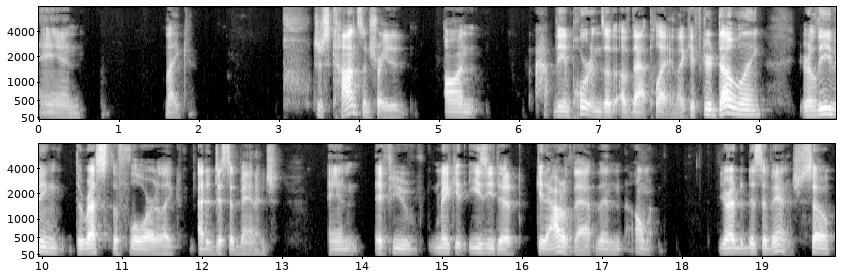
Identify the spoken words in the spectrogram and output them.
and like just concentrated on the importance of, of that play. Like if you're doubling, you're leaving the rest of the floor like at a disadvantage. And if you make it easy to get out of that, then oh my, you're at a disadvantage. So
